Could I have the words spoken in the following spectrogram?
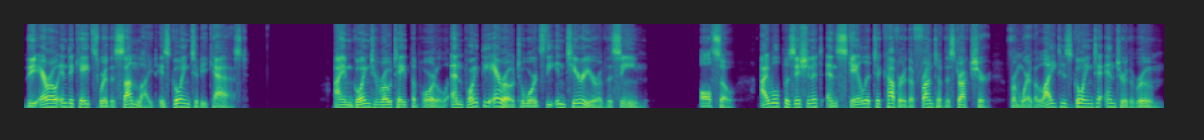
The arrow indicates where the sunlight is going to be cast. I am going to rotate the portal and point the arrow towards the interior of the scene. Also, I will position it and scale it to cover the front of the structure from where the light is going to enter the room.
